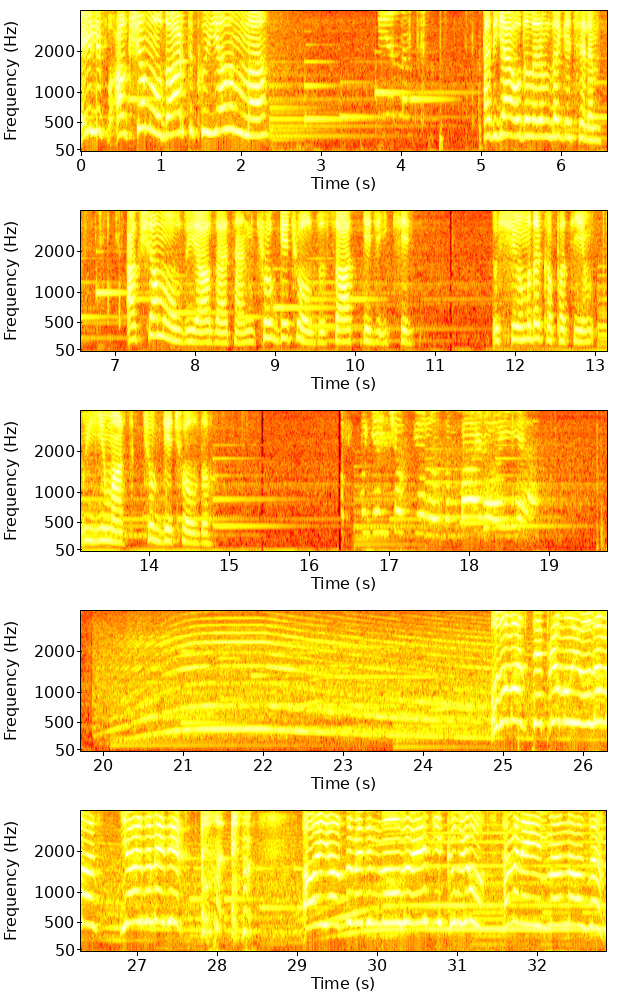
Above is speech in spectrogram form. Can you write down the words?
Elif akşam oldu artık uyuyalım mı? Hadi gel odalarımıza geçelim. Akşam oldu ya zaten. Çok geç oldu. Saat gece 2. Işığımı da kapatayım. Uyuyayım artık. Çok geç oldu. Bugün çok yoruldum bari uyuyayım. Olamaz deprem oluyor olamaz. Yardım edin. Ay yardım edin ne oluyor ev yıkılıyor. Hemen eğilmem lazım.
